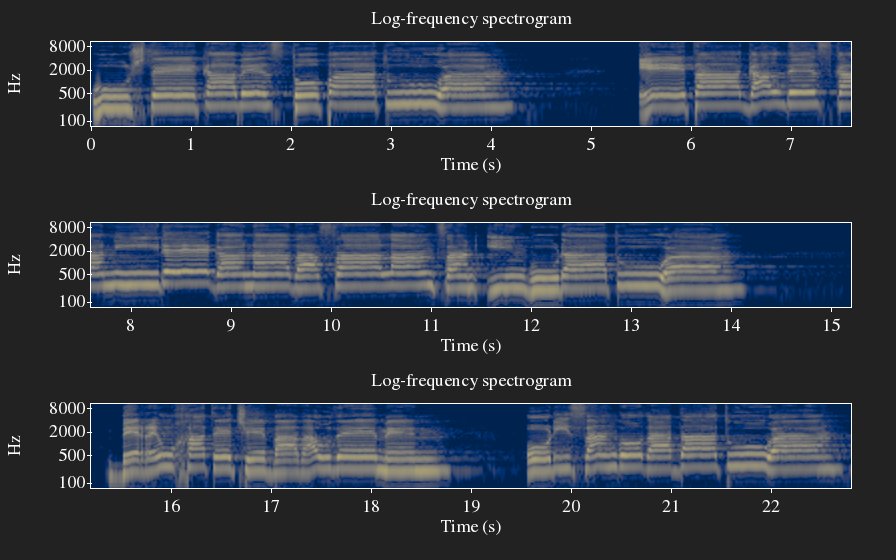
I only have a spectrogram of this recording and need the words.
uste kabez topatua, eta galdezka nire gana da zalantzan inguratua. Berreun jatetxe badaude hemen, hori zango da datua,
